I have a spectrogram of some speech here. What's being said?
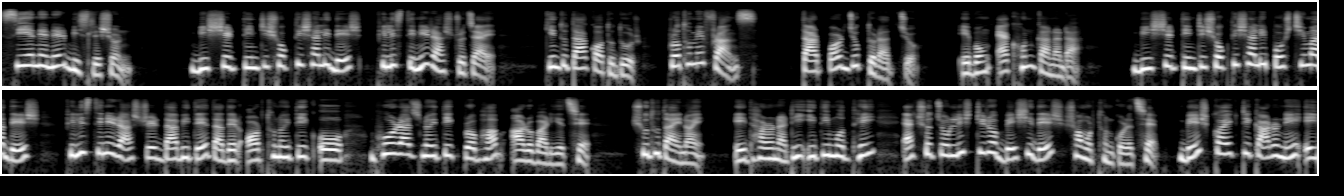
সিএনএনের বিশ্লেষণ। বিশ্বের তিনটি শক্তিশালী দেশ ফিলিস্তিনি রাষ্ট্র চায়, কিন্তু তা কতদূর? প্রথমে ফ্রান্স, তারপর যুক্তরাজ্য এবং এখন কানাডা। বিশ্বের তিনটি শক্তিশালী পশ্চিমা দেশ ফিলিস্তিনি রাষ্ট্রের দাবিতে তাদের অর্থনৈতিক ও ভূরাজনৈতিক প্রভাব আরও বাড়িয়েছে। শুধু তাই নয়, এই ধারণাটি ইতিমধ্যেই একশো চল্লিশটিরও বেশি দেশ সমর্থন করেছে। বেশ কয়েকটি কারণে এই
